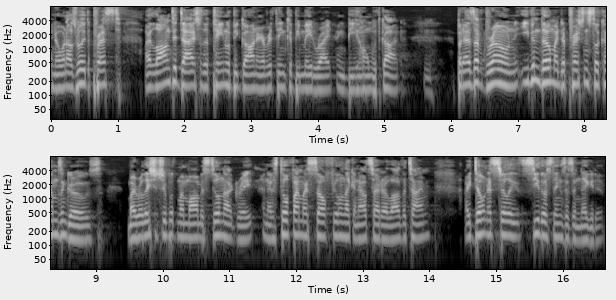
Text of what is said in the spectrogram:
You know, when I was really depressed, I longed to die so the pain would be gone and everything could be made right and be home with God. Mm. But as I've grown, even though my depression still comes and goes, my relationship with my mom is still not great, and I still find myself feeling like an outsider a lot of the time. I don't necessarily see those things as a negative.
